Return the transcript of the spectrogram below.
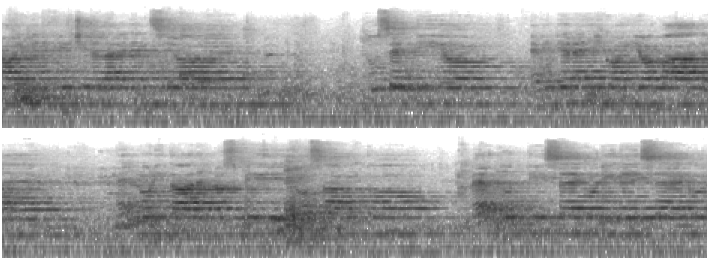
noi benefici della redenzione. Tu sei Dio e vivi regni con Dio Padre, nell'unità dello Spirito Santo, per tutti i secoli dei secoli.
